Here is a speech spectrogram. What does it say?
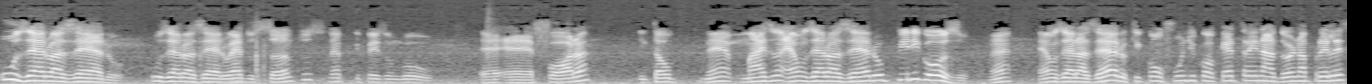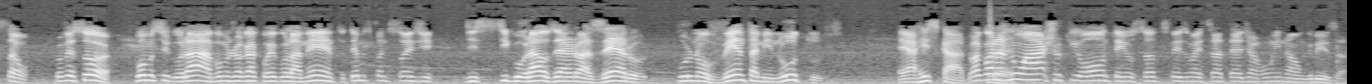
O 0 a 0 o 0 a 0 é do Santos, né, porque fez um gol é, é, fora. Então, né, mas é um 0 a 0 perigoso, né? É um 0 a 0 que confunde qualquer treinador na preleção. professor, vamos segurar, vamos jogar com o regulamento, temos condições de, de segurar o 0 a 0 por 90 minutos, é arriscado. Agora, é. não acho que ontem o Santos fez uma estratégia ruim, não, Grisa.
